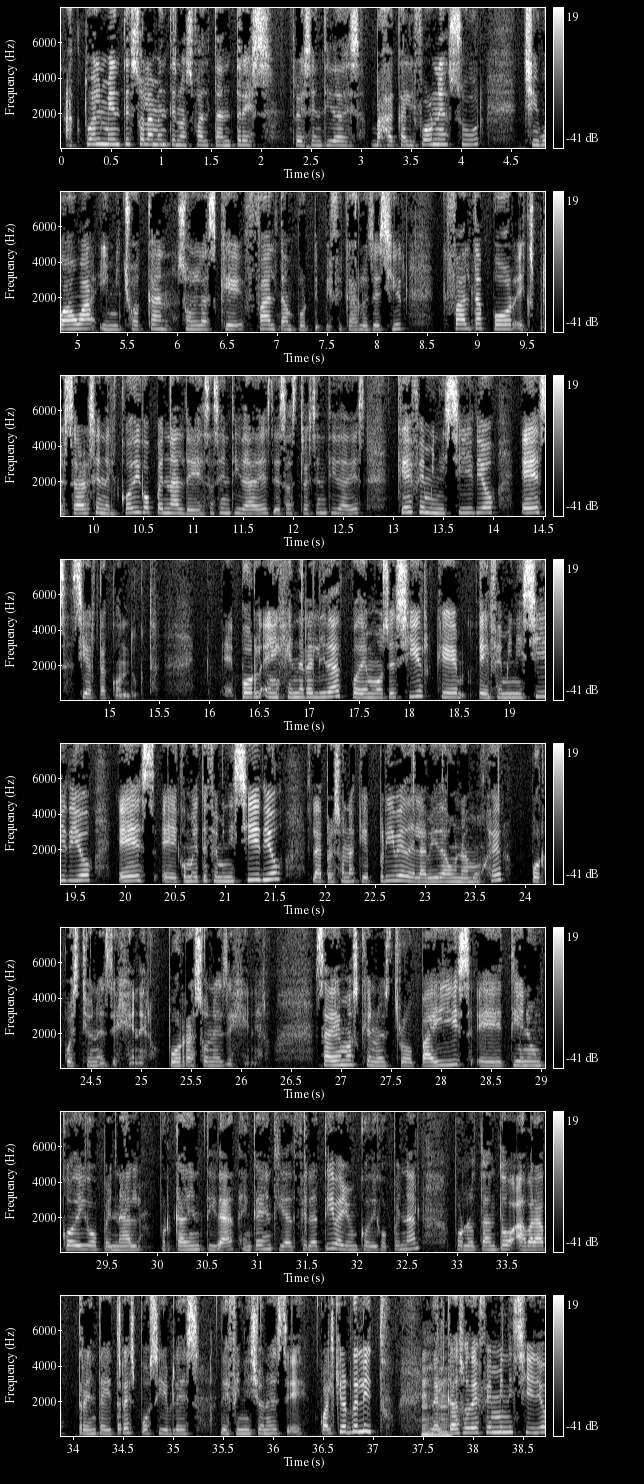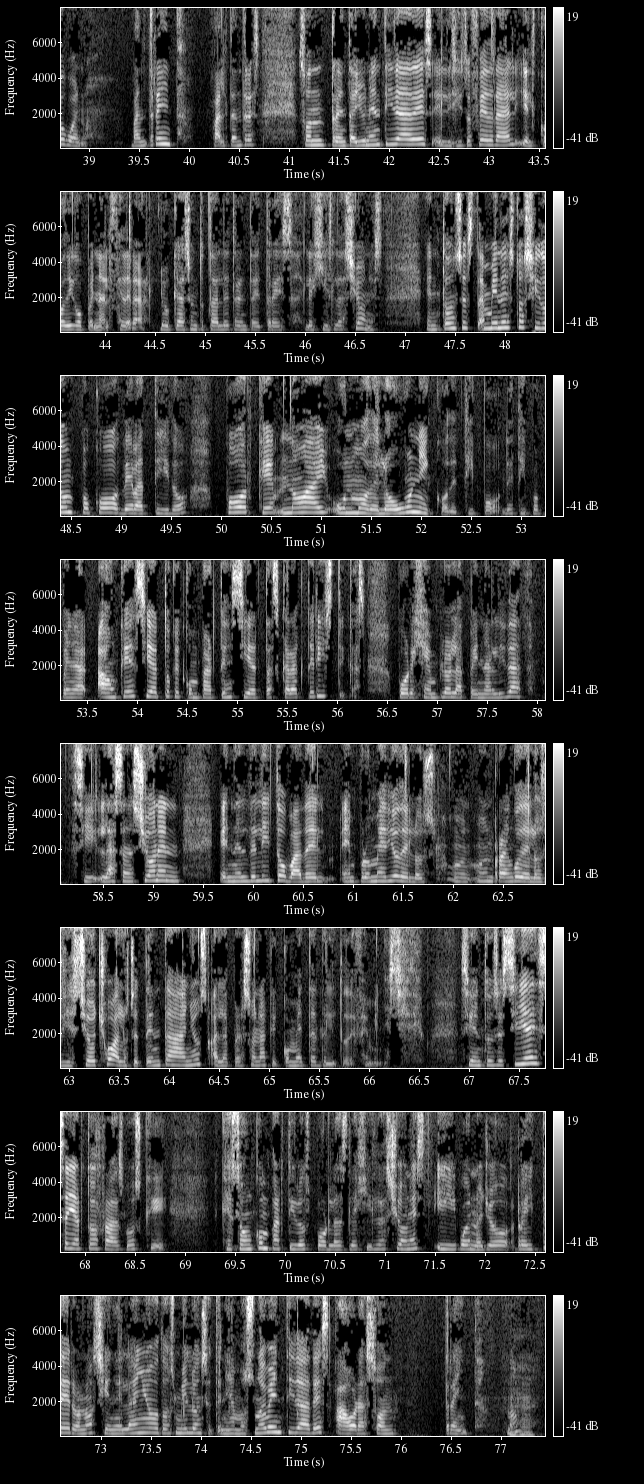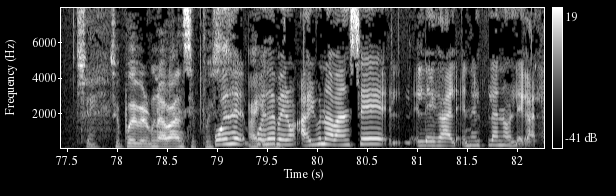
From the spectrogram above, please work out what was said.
Actualmente solamente nos faltan tres, tres entidades. Baja California Sur, Chihuahua y Michoacán son las que faltan por tipificarlo, es decir, falta por expresarse en el Código Penal de esas entidades, de esas tres entidades, que feminicidio es cierta conducta. Eh, por, en generalidad podemos decir que el feminicidio es, eh, comete feminicidio la persona que prive de la vida a una mujer por cuestiones de género, por razones de género. Sabemos que nuestro país eh, tiene un código penal por cada entidad, en cada entidad federativa hay un código penal, por lo tanto habrá 33 posibles definiciones de cualquier delito. En el caso de feminicidio, bueno, van 30 faltan tres. Son 31 entidades, el Distrito Federal y el Código Penal Federal, lo que hace un total de 33 legislaciones. Entonces, también esto ha sido un poco debatido porque no hay un modelo único de tipo, de tipo penal, aunque es cierto que comparten ciertas características. Por ejemplo, la penalidad. Si la sanción en, en el delito va del, en promedio de los, un, rango de los 18 a los 70 años a la persona que comete el delito de feminicidio. Sí, entonces sí hay ciertos rasgos que, que son compartidos por las legislaciones y bueno, yo reitero, ¿no? Si en el año 2011 teníamos nueve entidades, ahora son 30, ¿no? Sí, se puede ver un avance, pues. Puede, puede haber, hay un avance legal, en el plano legal.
